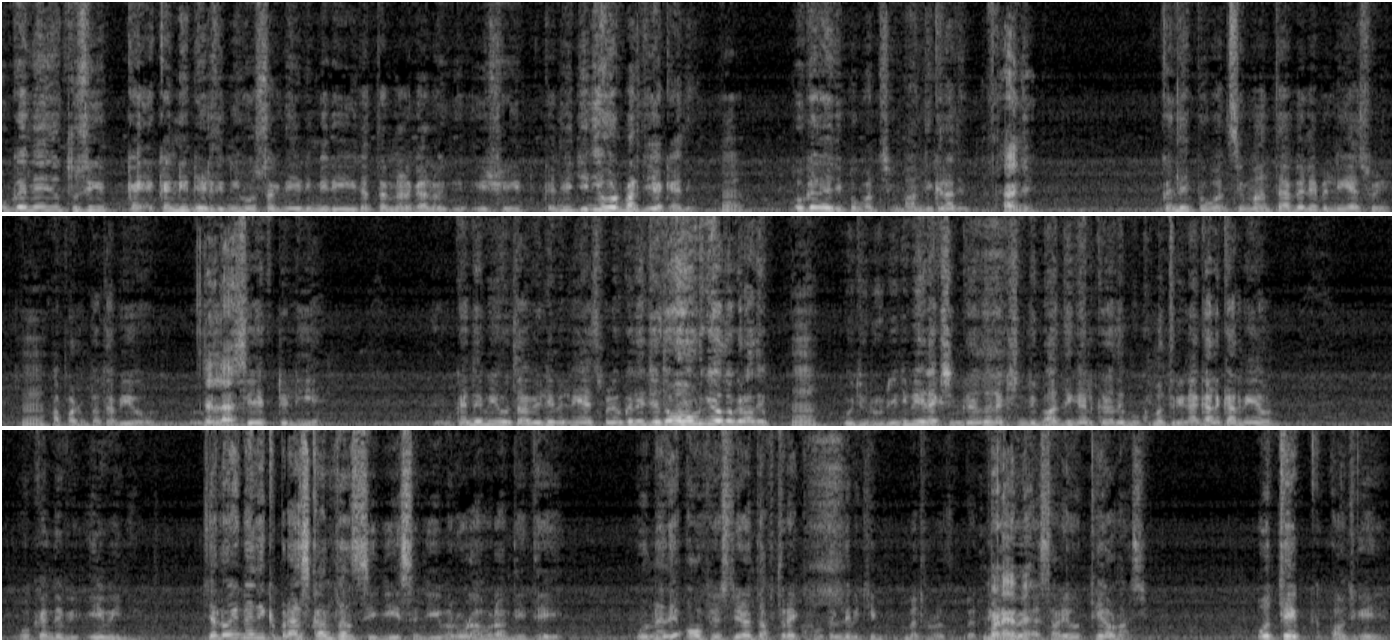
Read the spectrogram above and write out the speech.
ਉਹ ਕਹਿੰਦੇ ਜੀ ਤੁਸੀਂ ਕੈਂਡੀਡੇਟ ਦੀ ਨਹੀਂ ਹੋ ਸਕਦੀ ਜਿਹੜੀ ਮੇਰੀ ਰਤਨ ਨਾਲ ਗੱਲ ਹੋਈ ਇਸ਼ੀ ਕਹਿੰਦੀ ਜੀ ਜੀ ਹੋਰ ਮਰਜ਼ੀ ਆ ਕਹਿ ਦਿਓ। ਹੂੰ। ਉਹ ਕਹਿੰਦੇ ਜੀ ਭਗਵੰਤ ਸਿੰਘ ਮਾਨ ਦੀ ਕਰਾ ਦਿਓ। ਹਾਂਜੀ। ਉਹ ਕਹਿੰਦੇ ਜੀ ਭਗਵੰਤ ਸਿੰਘ ਮਾਨ ਤਾਂ ਅਵੇਲੇਬਲ ਨਹੀਂ ਹੈ ਇਸ ਵੇਲੇ। ਹੂੰ। ਆਪਾਂ ਨੂੰ ਪਤਾ ਵੀ। ਉਹ ਸਿਹਤ ਢਿੱਲੀ ਹੈ। ਉਹ ਕਹਿੰਦੇ ਵੀ ਉਹ ਤਾਂ ਅਵੇਲੇਬਲ ਨਹੀਂ ਇਸ ਵੇਲੇ। ਉਹ ਕਹਿੰਦੇ ਜਦੋਂ ਹੋਣਗੇ ਉਦੋਂ ਕਰਾ ਦਿਓ। ਹੂੰ। ਕੋਈ ਜ਼ਰੂਰੀ ਨਹੀਂ ਵੀ ਇਲੈਕਸ਼ਨ ਕਰਾ ਦਿਓ ਇਲੈਕਸ਼ਨ ਦੀ ਬਾਅਦ ਦੀ ਗੱਲ ਕਰਾ ਦਿਓ ਮੁੱਖ ਮੰਤਰੀ ਨਾਲ ਗੱਲ ਕਰਨੀ ਹੈ ਹੁਣ। ਉਹ ਕਹਿੰਦੇ ਵੀ ਇਹ ਵੀ ਨਹੀਂ। ਚਲੋ ਇਹਨਾਂ ਦੀ ਇੱਕ ਪ੍ਰੈਸ ਕਾਨਫਰੰਸ ਸੀ ਜੀ ਸੰਜੀਵ ਅਰੋੜਾ ਹੋਰਾਂ ਦੀ ਤੇ ਉਹਨਾਂ ਦੇ ਆਫਿਸ ਜਿਹੜਾ ਦਫ਼ਤਰ ਇੱਕ ਹੋਟਲ ਦੇ ਵਿੱਚ ਹੀ ਮਤਲਬ ਬਣਿਆ ਹੋਇਆ। ਸਾਰੇ ਉੱਥੇ ਆਉਣਾ ਸੀ। ਉੱਥੇ ਪਹੁੰਚ ਗਏ।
